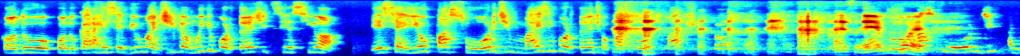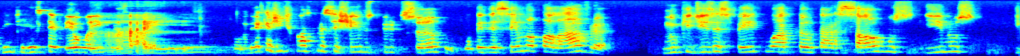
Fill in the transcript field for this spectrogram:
quando, quando o cara recebia uma dica muito importante, dizia assim, ó, esse aí é o password mais importante, é o password lá do chefão. Essa aí é boa. Que password a gente recebeu aí, Como é que a gente faz para ser cheio do Espírito Santo? Obedecendo a palavra no que diz respeito a cantar salmos, hinos e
